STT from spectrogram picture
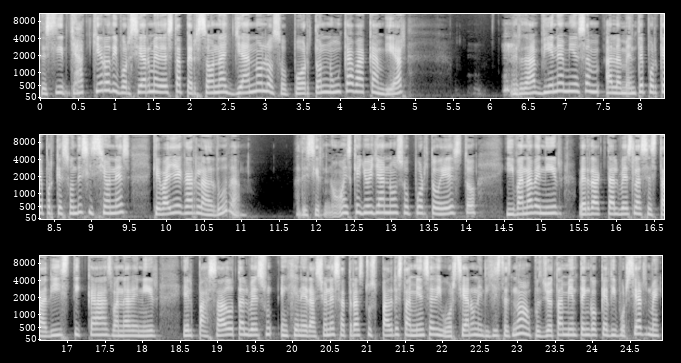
decir, ya quiero divorciarme de esta persona, ya no lo soporto, nunca va a cambiar. ¿Verdad? Viene a mí esa a la mente, ¿por qué? Porque son decisiones que va a llegar la duda a decir, no, es que yo ya no soporto esto y van a venir, ¿verdad? Tal vez las estadísticas, van a venir el pasado, tal vez en generaciones atrás tus padres también se divorciaron y dijiste, no, pues yo también tengo que divorciarme.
